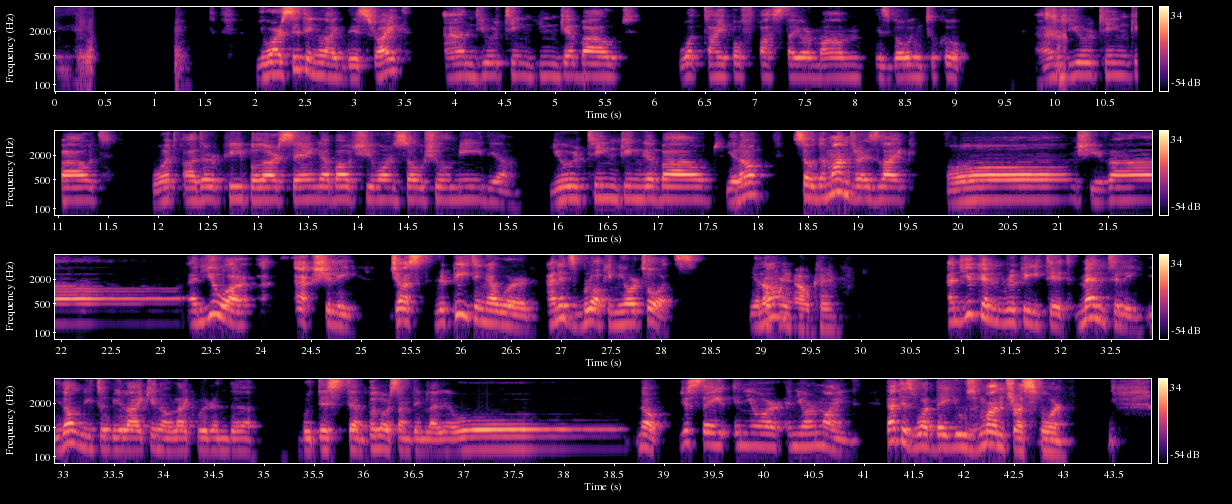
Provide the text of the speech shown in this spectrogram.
you are sitting like this, right? And you're thinking about what type of pasta your mom is going to cook. And you're thinking about what other people are saying about you on social media. You're thinking about, you know? So the mantra is like, Om Shiva. And you are actually just repeating a word and it's blocking your thoughts, you know? Yeah okay and you can repeat it mentally. You don't need to be like, you know, like we're in the Buddhist temple or something like that. Oh, no, just say in your in your mind. That is what they use mantras for.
